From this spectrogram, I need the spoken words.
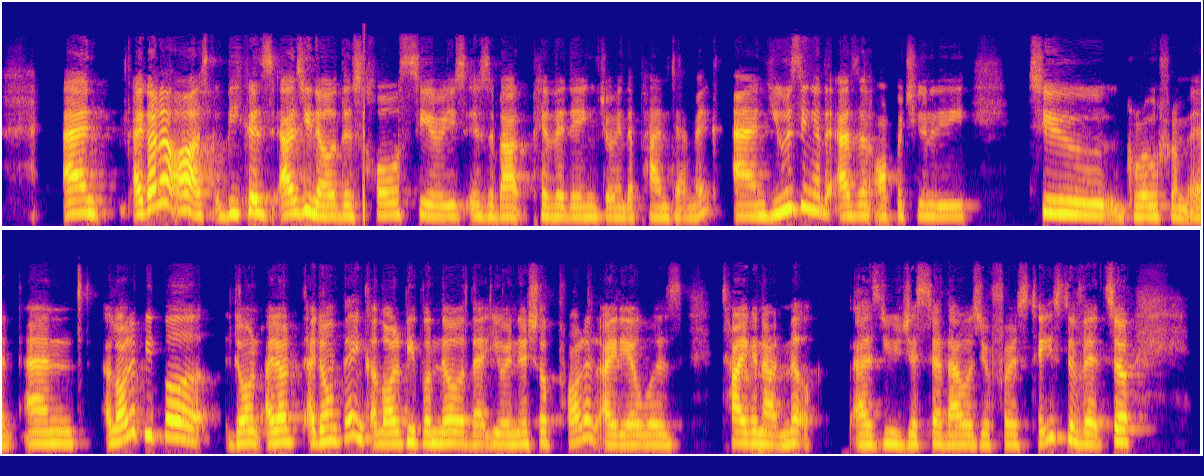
And I got to ask because, as you know, this whole series is about pivoting during the pandemic and using it as an opportunity to grow from it. And a lot of people don't. I don't. I don't think a lot of people know that your initial product idea was Tiger Nut Milk. As you just said, that was your first taste of it. So,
